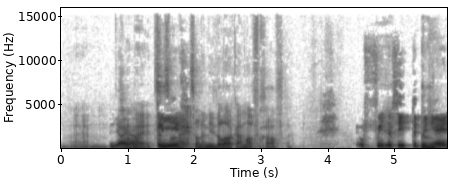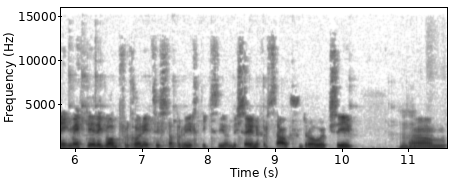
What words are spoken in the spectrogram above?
ähm, ja, kann man so eine, so eine, Niederlage auch mal verkraften. Auf vieler Seite bin ich einig mit dir. Ich glaube, für Könitz ist es aber wichtig gewesen und ist einer für das Selbstvertrauen gewesen, mhm. ähm,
